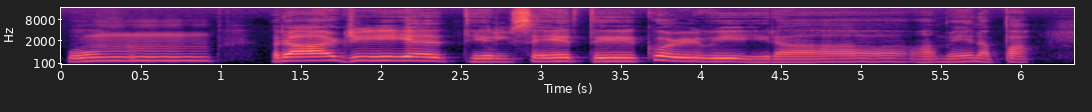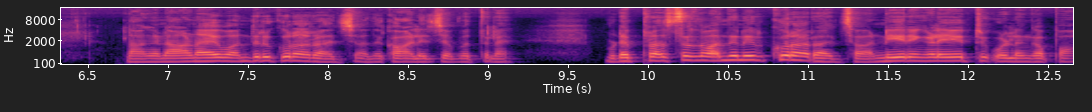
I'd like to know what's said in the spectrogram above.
உம் ராஜ்யத்தில் சேர்த்து கொள்வீரா ஆமேன் அப்பா. நாங்கள் நானாக வந்திருக்கிறோம் ராஜா அந்த காலேஜ் ஜபத்தில் உடைய பிரசனம் வந்து நிற்கிறோம் ராஜா. நீர் எங்களை ஏற்றுக்கொள்ளுங்கப்பா.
